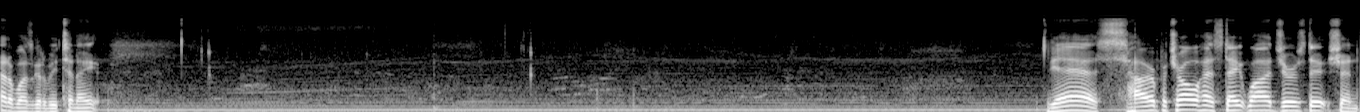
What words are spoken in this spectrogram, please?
other one's gonna be tonight. Yes, Highway Patrol has statewide jurisdiction.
